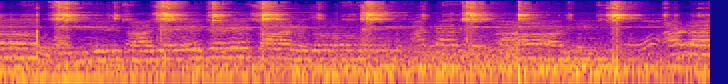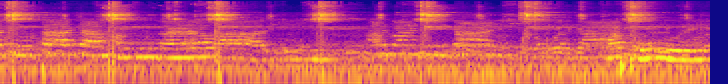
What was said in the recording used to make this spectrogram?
Oh.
